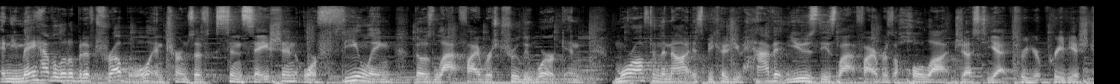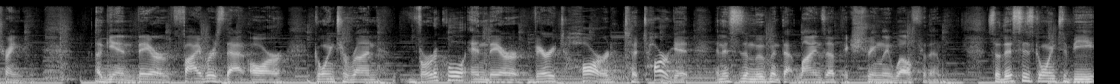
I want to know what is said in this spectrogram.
And you may have a little bit of trouble in terms of sensation or feeling those lat fibers truly work. And more often than not, it's because you haven't used these lat fibers a whole lot just yet through your previous training. Again, they are fibers that are going to run vertical and they are very hard to target. And this is a movement that lines up extremely well for them. So this is going to be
